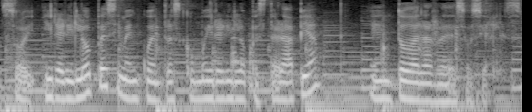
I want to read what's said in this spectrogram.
Soy Ireri López y me encuentras como Ireri López Terapia en todas las redes sociales.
